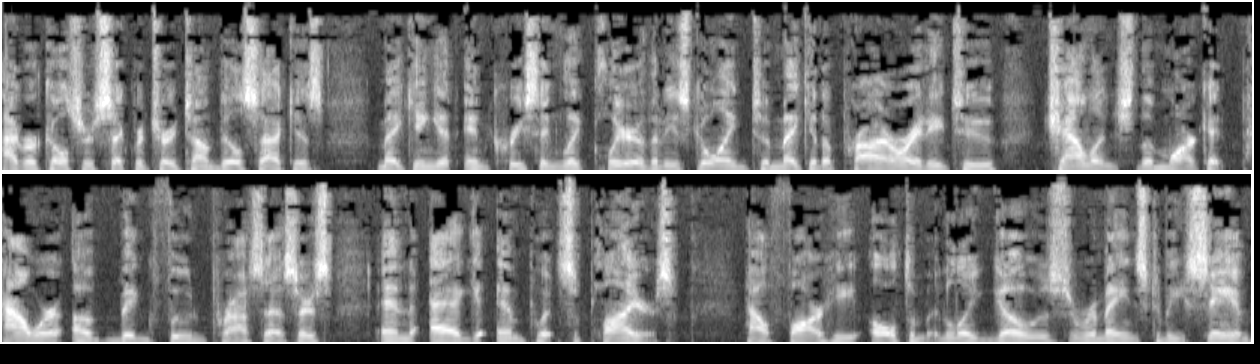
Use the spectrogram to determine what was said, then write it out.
Agriculture Secretary Tom Vilsack is making it increasingly clear that he's going to make it a priority to challenge the market power of big food processors and ag input suppliers. How far he ultimately goes remains to be seen,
